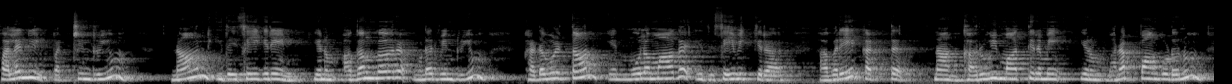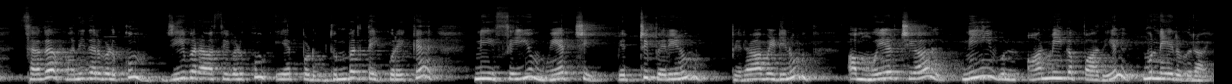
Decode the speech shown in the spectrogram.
பலனில் பற்றின்றியும் நான் இதை செய்கிறேன் எனும் அகங்கார உணர்வின்றியும் கடவுள்தான் என் மூலமாக இது செய்விக்கிறார் அவரே கர்த்தர். நான் கருவி மாத்திரமே எனும் மனப்பாங்குடனும் சக மனிதர்களுக்கும் ஜீவராசிகளுக்கும் ஏற்படும் துன்பத்தை குறைக்க நீ செய்யும் முயற்சி வெற்றி பெறினும் பெறாவிடினும் அம்முயற்சியால் நீ உன் ஆன்மீக பாதையில் முன்னேறுகிறாய்.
